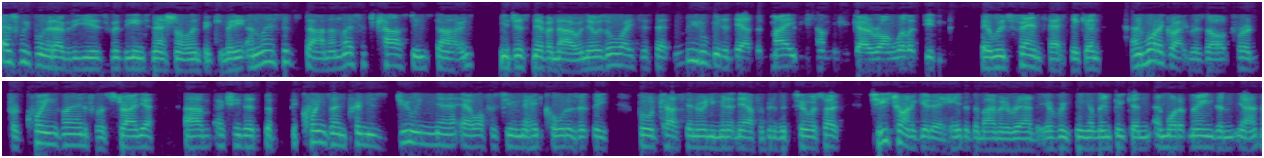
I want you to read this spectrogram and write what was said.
as we've learned over the years with the International Olympic Committee, unless it's done, unless it's cast in stone, you just never know. And there was always just that little bit of doubt that maybe something could go wrong. Well, it didn't. It was fantastic, and and what a great result for for Queensland, for Australia. Um, actually, the, the, the Queensland Premier's due in uh, our office here in the headquarters at the Broadcast Centre any minute now for a bit of a tour. So she's trying to get her head at the moment around everything Olympic and, and what it means and, you know,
